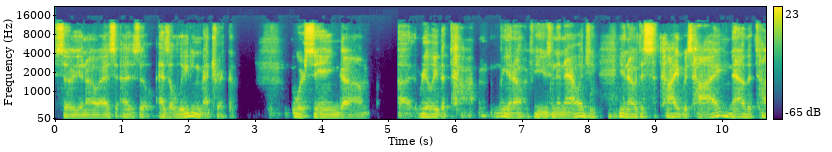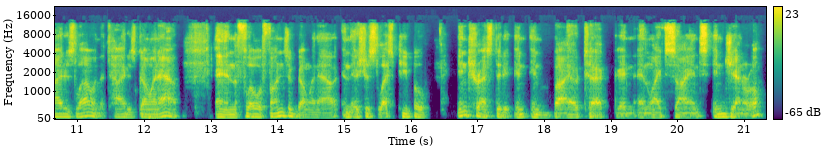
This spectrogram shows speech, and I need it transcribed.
So you know, as as a, as a leading metric, we're seeing um, uh, really the top. You know, if you use an analogy, you know, this tide was high. Now the tide is low, and the tide is going out, and the flow of funds are going out, and there's just less people interested in in biotech and and life science in general.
